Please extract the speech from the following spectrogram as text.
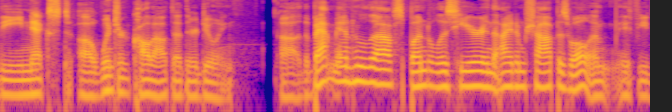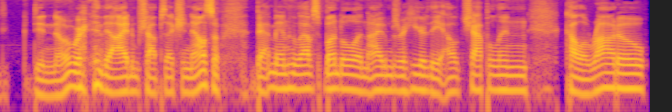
the next uh, winter call out that they're doing. Uh, the Batman Who Laughs bundle is here in the item shop as well. And if you didn't know, we're in the item shop section now. So, Batman Who Laughs bundle and items are here. The El Chapulín, Colorado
